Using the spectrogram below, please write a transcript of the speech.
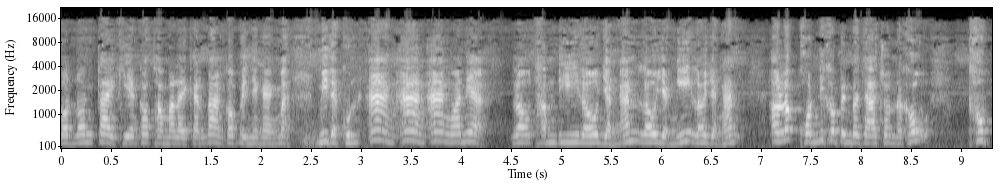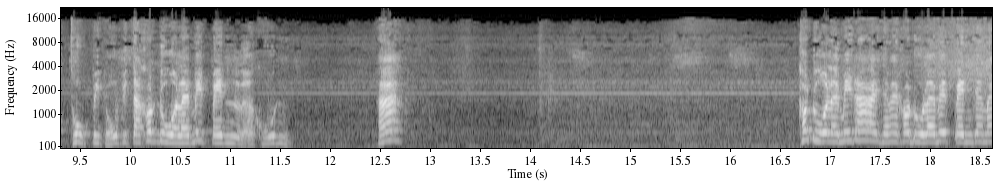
ต้นน้นใกล้เคียงเขาทำอะไรกันบ้างเขาเป็นยังไงบ้างมีแต่คุณอ้างอ้างอ้างว่าเนี่ย เราทำดีเราอย่างนั้นเราอย่างนี้เราอย่างนั้น เอาแล้วคนที่เขาเป็นประชาชนนะเขาเขาถูกปิดหูปิดตาเขาดูอะไรไม่เป็นเหรอคุณฮะเขาดูอะไรไม่ได้ใช่ไหมเขาดูอะไรไม่เป็นใช่ไหม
